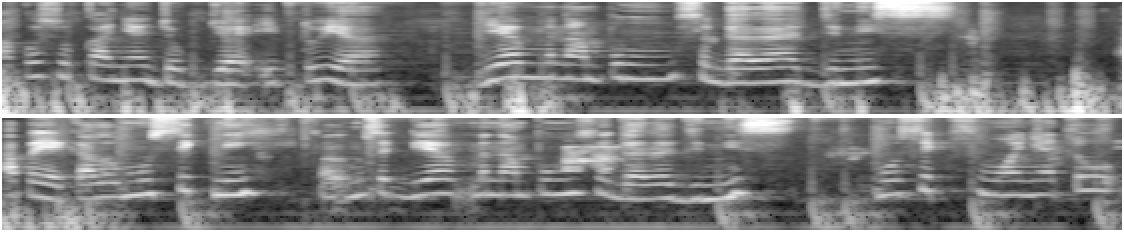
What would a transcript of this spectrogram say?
aku sukanya Jogja itu ya, dia menampung segala jenis apa ya? Kalau musik nih, kalau musik dia menampung segala jenis musik semuanya tuh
